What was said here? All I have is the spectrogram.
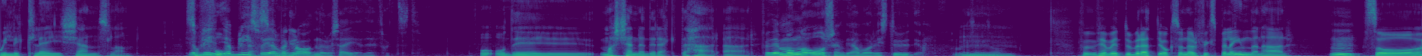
Willie Clay-känslan Jag blir, jag blir så jävla slår. glad när du säger det faktiskt. och, och det är ju, man känner direkt, det här är För det är många år sedan vi har varit i studion. Jag mm. för, jag vet, du berättade ju också när du fick spela in den här Mm. Så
